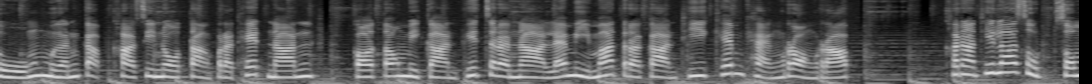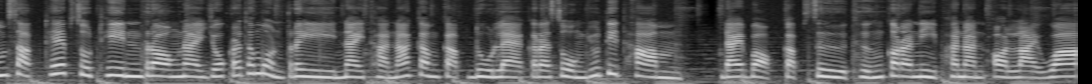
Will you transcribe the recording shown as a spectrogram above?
สูง เหมือนกับคาสิโนต่างประเทศนั้น ก็ต้องมีการพิจารณาและมีมาตรการที่เข้มแข็งรองรับขณะที่ล่าสุดสมศักดิ์เทพสุทิน รองนายกรัฐมนตรี ในฐานะกำกับดูแลกระทรวงยุติธรรม ได้บอกกับสื่อถึงกรณีพนันออนไลน์ว่า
